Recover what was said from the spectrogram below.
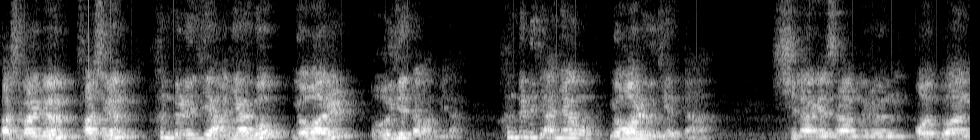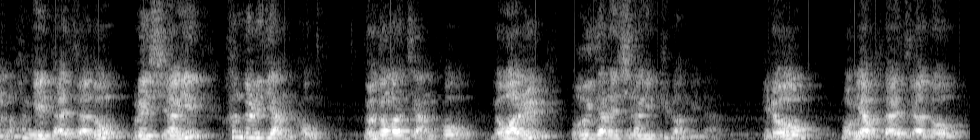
다시 말하면 사실은 흔들리지 아니하고 여호와를 의지했다고 합니다. 흔들리지 아니하고 여호와를 의지했다. 신앙의 사람들은 어떠한 환경에 있다 할지라도 우리의 신앙이 흔들리지 않고 요동하지 않고 여호와를 의지하는 신앙이 필요합니다. 비록 몸이 아프다 할지라도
